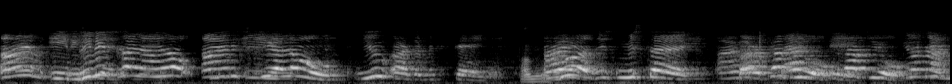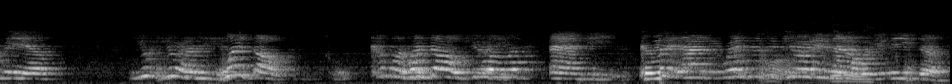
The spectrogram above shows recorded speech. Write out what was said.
I am Edie. Leave it Sedgwick. alone. I'm Leave here alone. You are the mistake. Familj. You are this mistake. I'm But fuck you. Fuck you. You're not real. You you're out of here. Wait out. Come on. Wait out. You are Security. not. Andy. Come Hey, Andy, where's the security now when you need them?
